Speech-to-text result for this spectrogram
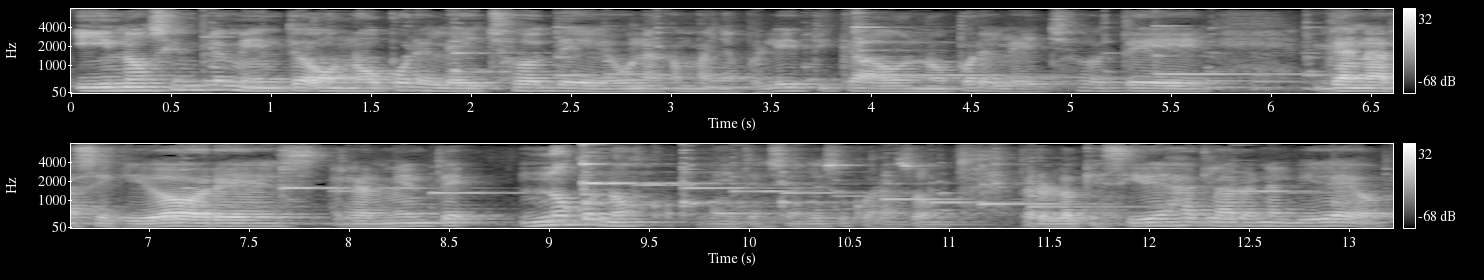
Y no simplemente o no por el hecho de una campaña política o no por el hecho de ganar seguidores, realmente no conozco la intención de su corazón, pero lo que sí deja claro en el video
